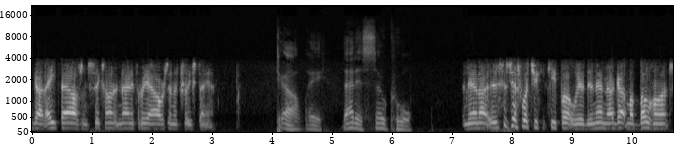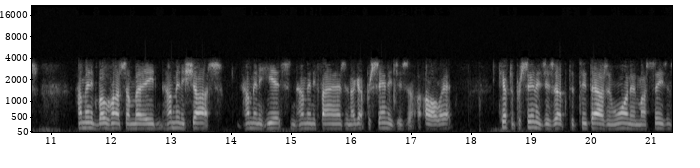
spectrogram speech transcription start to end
got 8,693 hours in a tree stand. Golly, that is so cool. And then I, this is just what you can keep up with. And then I got my bow hunts. How many bow hunts I made? How many shots? How many hits? And how many finds? And I got percentages, all that kept the percentages up to 2001, and my seasons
